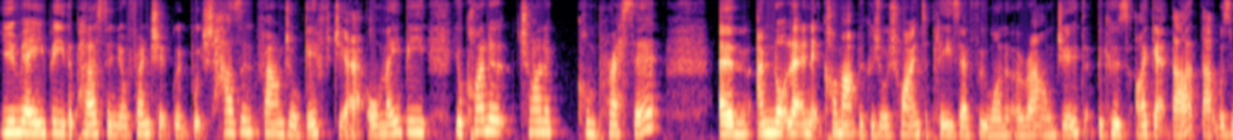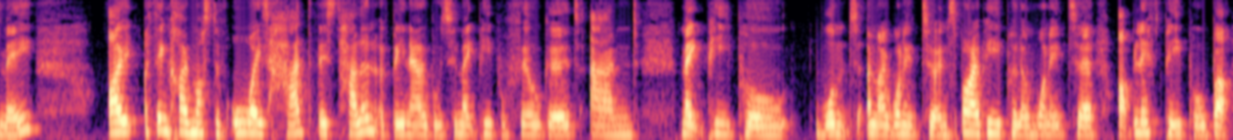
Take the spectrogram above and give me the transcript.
You may be the person in your friendship group which hasn't found your gift yet, or maybe you're kind of trying to compress it um, and not letting it come out because you're trying to please everyone around you. Because I get that, that was me. I, I think I must have always had this talent of being able to make people feel good and make people want and I wanted to inspire people and wanted to uplift people but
